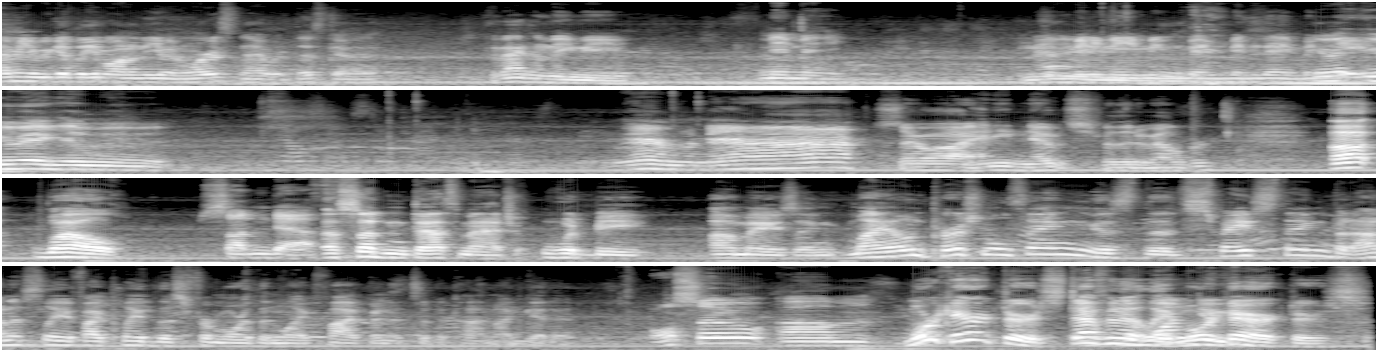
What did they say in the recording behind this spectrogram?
I mean, we could leave on an even worse note with this guy. Go back to me, me. Me, me. Mini, mini, mini, mini, mini, You make- you make- you So, uh, any notes for the developer? Uh, well, Sudden death. a sudden death match would be amazing. My own personal thing is the space thing, but honestly, if I played this for more than like five minutes at a time, I'd get it. Also, um, More characters, definitely more dude- characters.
